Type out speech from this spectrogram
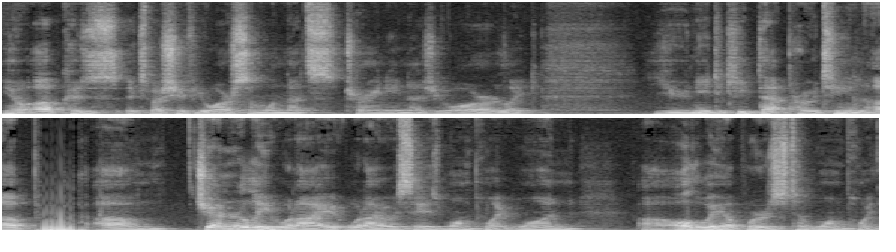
you know, up because especially if you are someone that's training as you are, like you need to keep that protein up. Um, generally, what I what I always say is 1.1, uh, all the way upwards to 1.3,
